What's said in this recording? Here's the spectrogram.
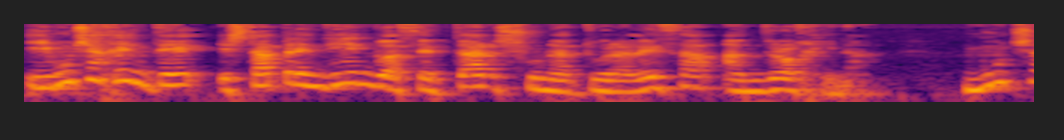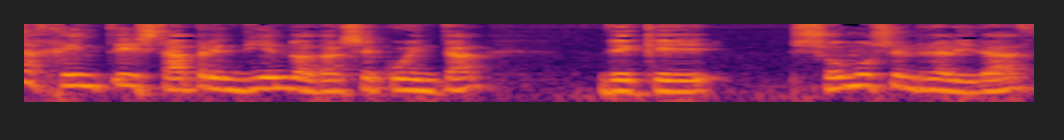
y mucha gente está aprendiendo a aceptar su naturaleza andrógina. Mucha gente está aprendiendo a darse cuenta de que somos en realidad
